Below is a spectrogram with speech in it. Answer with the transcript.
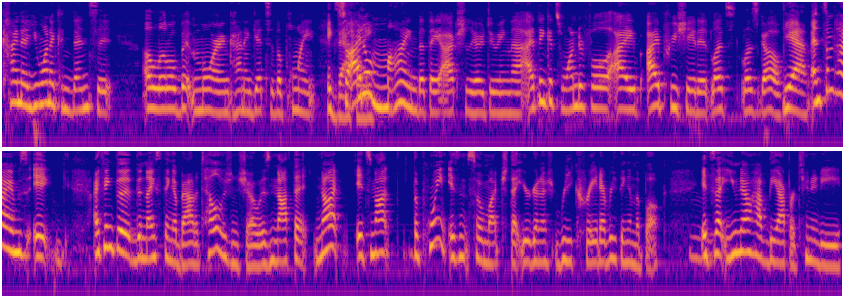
kind of you want to condense it a little bit more and kind of get to the point. Exactly. So I don't mind that they actually are doing that. I think it's wonderful. I I appreciate it. Let's let's go. Yeah, and sometimes it I think the the nice thing about a television show is not that not it's not the point isn't so much that you're going to recreate everything in the book. Mm. It's that you now have the opportunity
